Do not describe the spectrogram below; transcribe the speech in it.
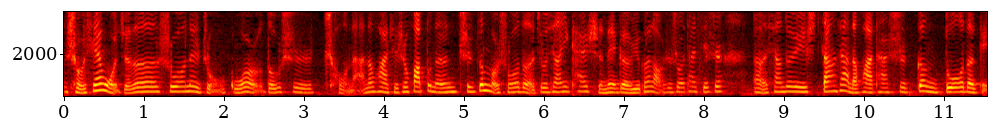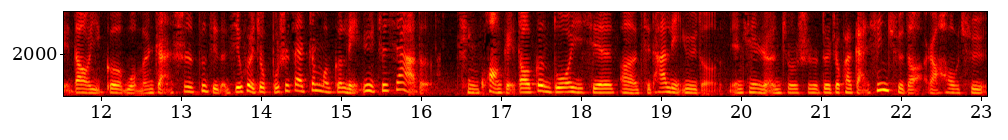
首先，我觉得说那种古偶都是丑男的话，其实话不能是这么说的。就像一开始那个于哥老师说，他其实，呃，相对于当下的话，他是更多的给到一个我们展示自己的机会，就不是在这么个领域之下的情况，给到更多一些呃其他领域的年轻人，就是对这块感兴趣的，然后去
